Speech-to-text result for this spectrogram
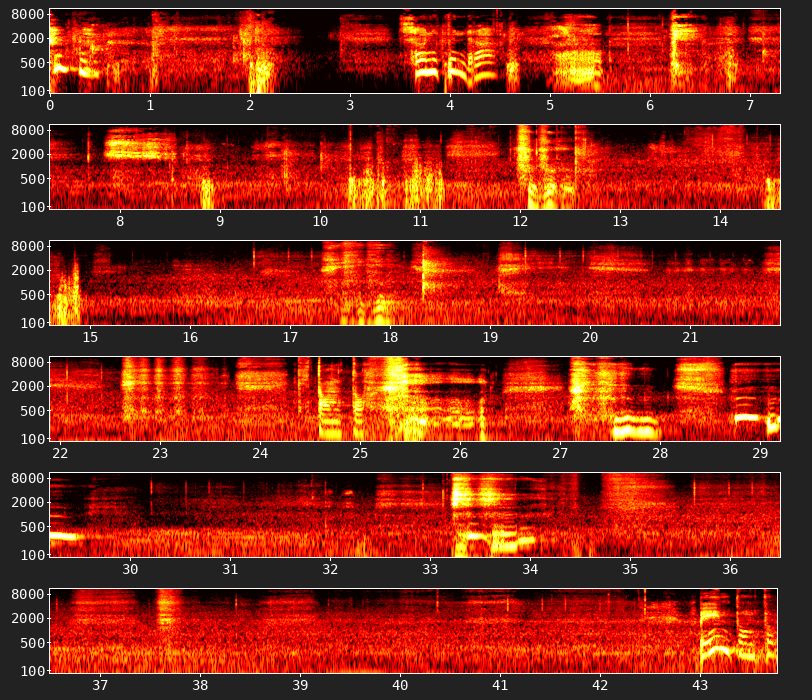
Mm-hmm. Sonic vendrá. Qué tonto. Ven, tonto.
